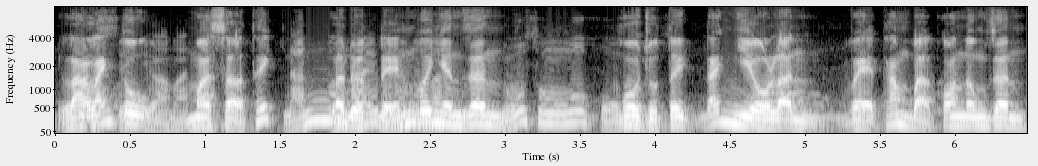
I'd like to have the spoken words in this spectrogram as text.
Là lãnh tụ mà sở thích là được đến với nhân dân. Hồ Chủ tịch đã nhiều lần về thăm bà con nông dân.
